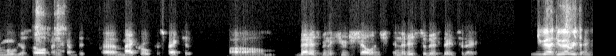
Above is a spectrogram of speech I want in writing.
remove yourself and have this uh, macro perspective um, that has been a huge challenge and it is to this day today You gotta do everything.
